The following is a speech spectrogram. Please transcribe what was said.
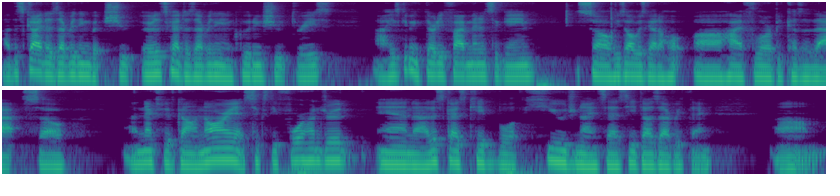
Uh, this guy does everything but shoot, this guy does everything including shoot threes. Uh, he's getting 35 minutes a game, so he's always got a uh, high floor because of that. So uh, next we have Gallinari at 6,400, and uh, this guy's capable of huge nights as he does everything. Um,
